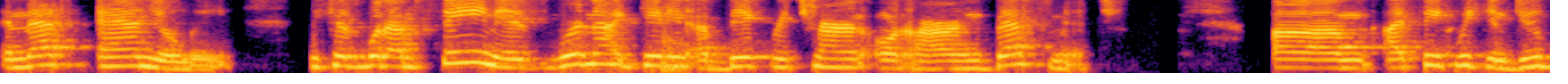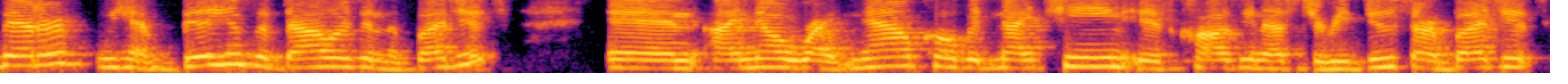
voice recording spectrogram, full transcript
And that's annually. Because what I'm seeing is we're not getting a big return on our investment. Um, I think we can do better. We have billions of dollars in the budget. And I know right now COVID-19 is causing us to reduce our budgets,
